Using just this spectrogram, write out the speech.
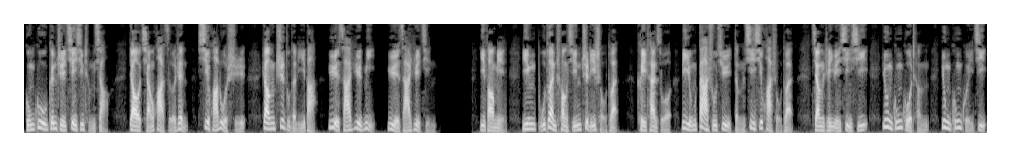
巩固根治欠薪成效，要强化责任。细化落实，让制度的篱笆越扎越密，越扎越紧。一方面，应不断创新治理手段，可以探索利用大数据等信息化手段，将人员信息、用工过程、用工轨迹、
